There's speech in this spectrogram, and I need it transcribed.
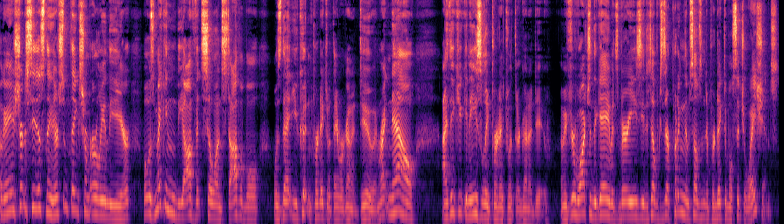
Okay, you're starting to see this thing. There's some things from early in the year. What was making the offense so unstoppable was that you couldn't predict what they were going to do. And right now, I think you can easily predict what they're going to do. I mean, if you're watching the game, it's very easy to tell because they're putting themselves into predictable situations.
